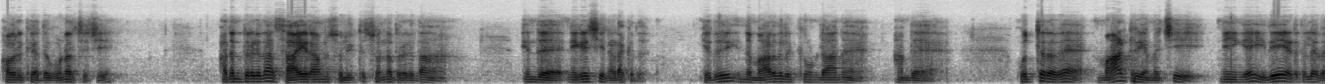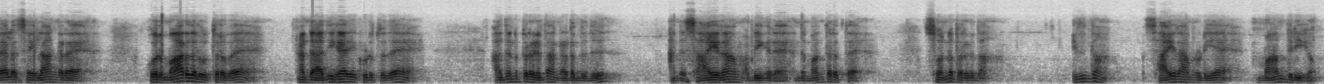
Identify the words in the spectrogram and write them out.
அவருக்கு அதை உணர்ச்சிச்சு. அதன் பிறகுதான் சாய்ராம்னு சொல்லிட்டு சொன்ன பிறகுதான் இந்த நிகழ்ச்சி நடக்குது. இது இந்த மாறுதலுக்கு உண்டான அந்த உத்தரவை மாற்றி அமைச்சு நீங்க இதே இடத்துல வேலை செய்யலாங்கிற ஒரு மாறுதல் உத்தரவை அந்த அதிகாரி கொடுத்தத அதன் பிறகுதான் நடந்தது. அந்த சாய்ராம் அப்படிங்கிற அந்த மந்திரத்தை சொன்ன பிறகுதான். இதுதான் சாய்ராமனுடைய மாந்திரிகம்.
